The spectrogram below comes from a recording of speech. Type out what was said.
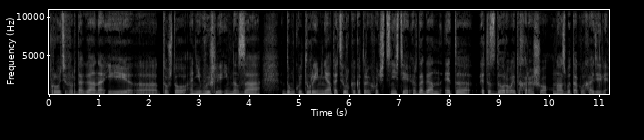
против Эрдогана, и а, то, что они вышли именно за Дом культуры имени Ататюрка, который хочет снести Эрдоган, это это, здорово, это хорошо. У нас бы так выходили.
